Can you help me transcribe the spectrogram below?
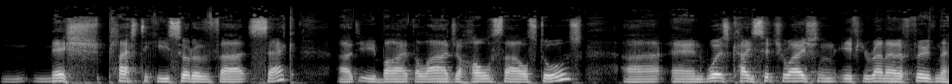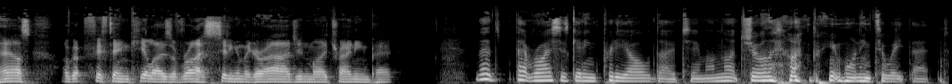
mesh, plasticky sort of uh, sack uh, that you buy at the larger wholesale stores. Uh, and worst case situation, if you run out of food in the house, I've got 15 kilos of rice sitting in the garage in my training pack. That that rice is getting pretty old though, Tim. I'm not sure that I'd be wanting to eat that.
